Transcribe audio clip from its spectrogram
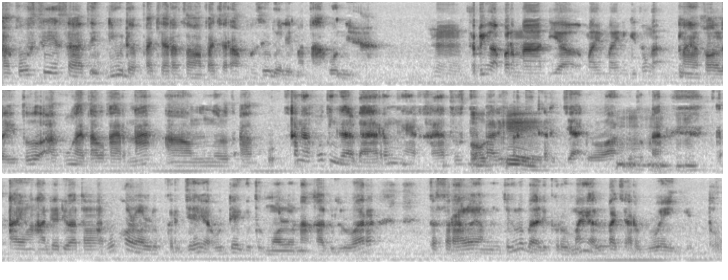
Aku sih saat ini udah pacaran sama pacar aku sih udah lima tahun ya. Hmm, tapi nggak pernah dia main-main gitu nggak? Nah kalau itu aku nggak tahu karena em, menurut aku kan aku tinggal bareng ya kak, terus dia paling Oke. pergi kerja doang gitu kan. Mm-mm. Ah, yang ada di otak aku kalau lu kerja ya udah gitu mau lu nakal di luar terserah lo yang penting lu balik ke rumah ya lu pacar gue gitu.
